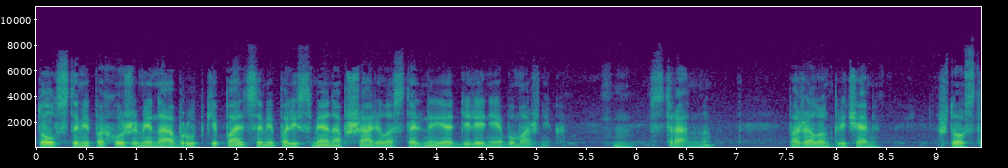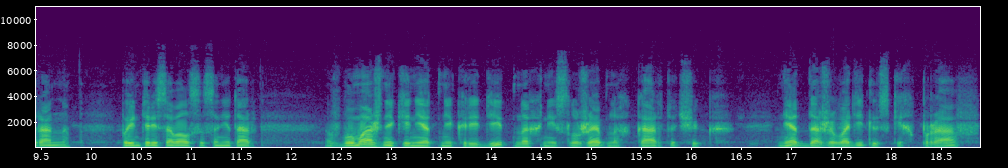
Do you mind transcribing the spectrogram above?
Толстыми, похожими на обрубки пальцами, полисмен обшарил остальные отделения бумажника. «Хм, странно», — пожал он плечами. «Что странно?» — поинтересовался санитар. «В бумажнике нет ни кредитных, ни служебных карточек, нет даже водительских прав».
